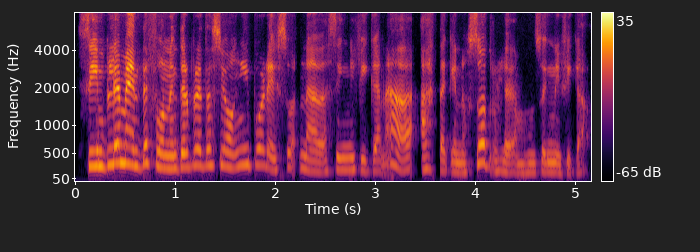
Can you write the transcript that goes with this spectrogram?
Simplemente fue una interpretación y por eso nada significa nada hasta que nosotros le damos un significado.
